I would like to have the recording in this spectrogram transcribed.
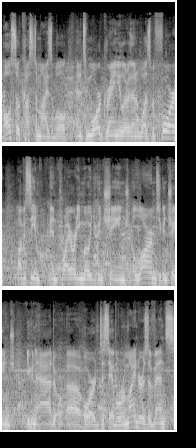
also customizable and it's more granular than it was before. Obviously in, in priority mode you can change alarms, you can change, you can add uh, or disable reminders, events,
